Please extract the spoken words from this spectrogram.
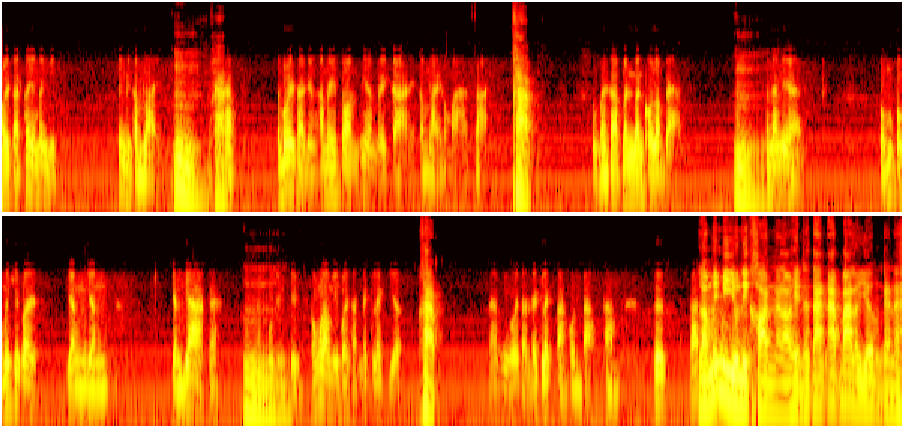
บริษัทก็ยังไม่มี ไม่มีกำไร อืมนะครัรับบแต่บริษัทอย่างอเมซอนที่อเมริกาเนี่ยกำไรเขามหาศาลครับถูกไหมครับ มันมันคนละแบบ อืมเพราะฉะนั้นเนี่ย ผมผมไม่คิดว่ายังยัง ยังยากนะอืมพูดจริงๆของเรามีบริษัทเล็ก ๆ เยอะครับนะมีบริษัทเล็ก ๆ ต่างคนต่างทำคือ start- เราไม่มี uni corn นะเราเห็นสตาร์ทอัพบ้านเราเยอะเหมือนกันนะ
